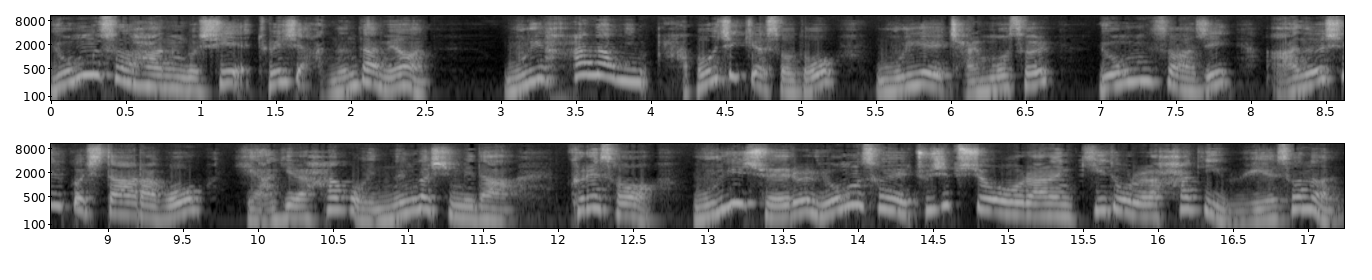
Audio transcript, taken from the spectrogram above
용서하는 것이 되지 않는다면 우리 하나님 아버지께서도 우리의 잘못을 용서하지 않으실 것이다 라고 이야기를 하고 있는 것입니다. 그래서 우리 죄를 용서해 주십시오 라는 기도를 하기 위해서는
